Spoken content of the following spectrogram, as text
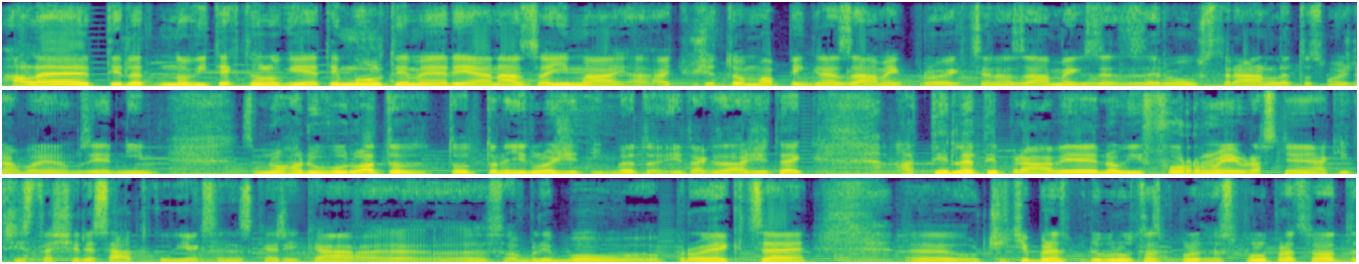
Ale tyhle nové technologie, ty multimédia nás zajímá, ať už je to mapping na zámek, projekce na zámek ze, ze dvou stran, letos možná bude jenom z jedním, z mnoha důvodů, a to, to, to není důležitý, bude to i tak zážitek. A tyhle ty právě nové formy, vlastně nějaký 360, jak se dneska říká, eh, s oblibou projekce, eh, určitě budeme do budoucna spolupracovat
